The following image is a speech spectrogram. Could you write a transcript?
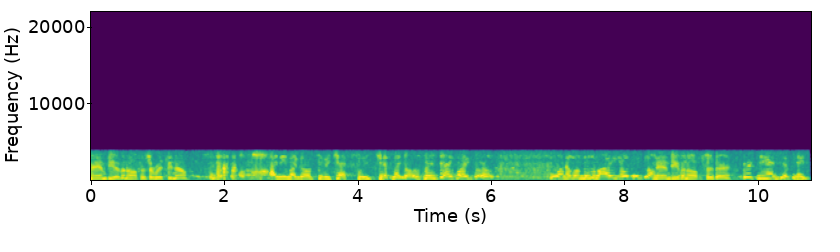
Ma'am, do you have an officer with you now? I need my girls to be checked. Please check my girls. Please check my girls. One of them is lying. Oh, me. Ma'am, do you have an officer there? Brittany and Tiffany.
